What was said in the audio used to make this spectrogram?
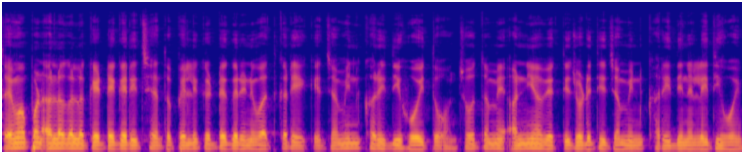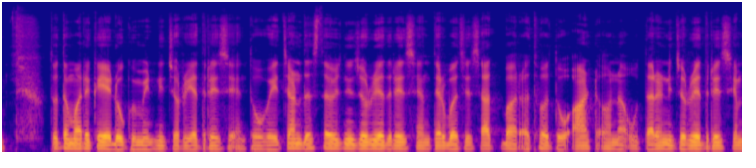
તો એમાં પણ અલગ અલગ કેટેગરી છે. તો પહેલી કેટેગરીની વાત કરીએ કે જમીન ખરીદી હોય તો, જો તમે અન્ય વ્યક્તિ જોડેથી જમીન ખરીદીને લીધી હોય, તો તમારે કયા ડોક્યુમેન્ટની જરૂરિયાત રહેશે? તો વેચાણ દસ્તાવેજની જરૂરિયાત રહેશે ત્યારબાદ છે સાત, બાર અથવા તો આઠ અના ઉતારાની જરૂરિયાત રહેશે.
